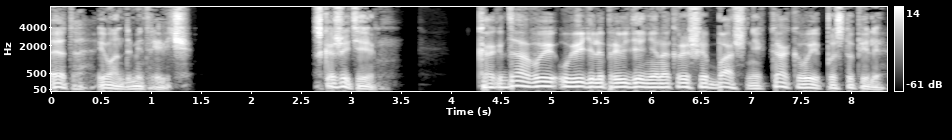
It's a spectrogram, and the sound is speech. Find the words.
это, Иван Дмитриевич». «Скажите, когда вы увидели привидение на крыше башни, как вы поступили?»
